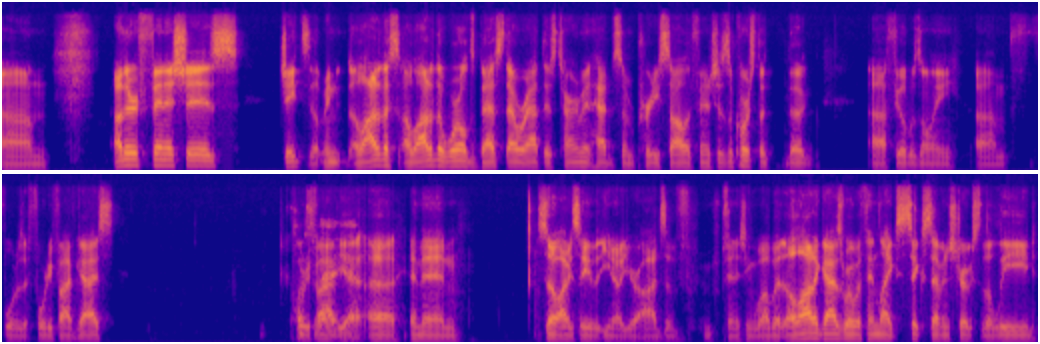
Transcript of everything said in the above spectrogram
Um, other finishes, JT. I mean, a lot of this, a lot of the world's best that were at this tournament had some pretty solid finishes. Of course, the the uh, field was only um, what was it, forty five guys? Close 45 that, yeah. uh and then so obviously you know your odds of finishing well but a lot of guys were within like six seven strokes of the lead.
